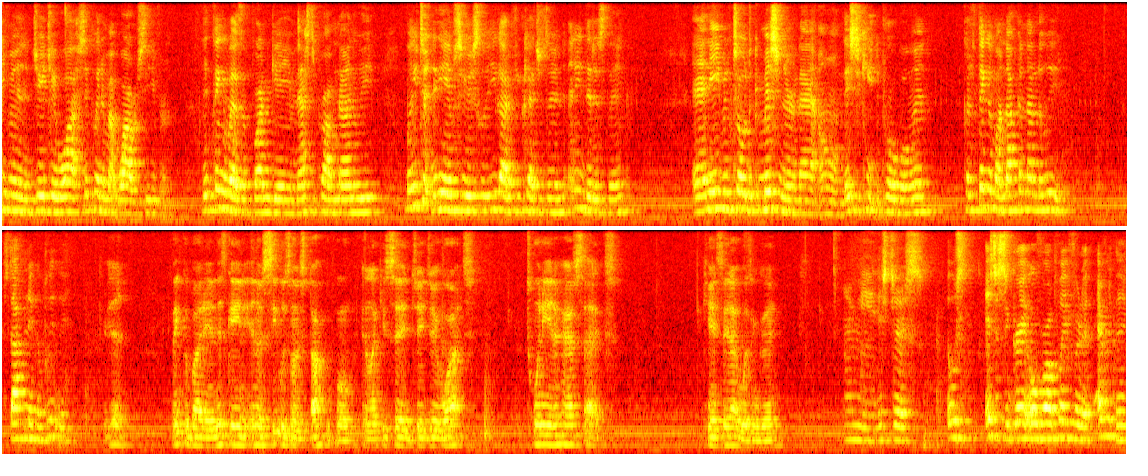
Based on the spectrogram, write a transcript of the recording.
even J.J. Watt, they put him at wide receiver. They think of it as a fun game, that's the problem now in the league. But he took the game seriously, he got a few catches in, and he did his thing. And he even told the commissioner that um, they should keep the Pro Bowl in. Because they're thinking about knocking out the league. Stopping it completely. Yeah. Think about it, in this game, the NFC was unstoppable. And like you said, J.J. Watts, 20 and a half sacks. Can't say that wasn't good. I mean, it's just it was it's just a great overall play for the everything.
